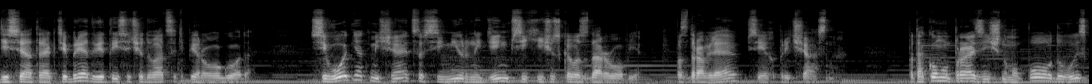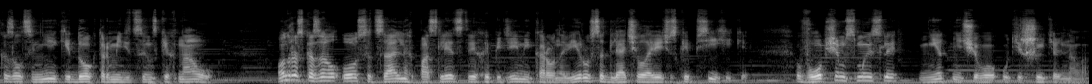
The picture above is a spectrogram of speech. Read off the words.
10 октября 2021 года. Сегодня отмечается Всемирный день психического здоровья. Поздравляю всех причастных. По такому праздничному поводу высказался некий доктор медицинских наук. Он рассказал о социальных последствиях эпидемии коронавируса для человеческой психики. В общем смысле нет ничего утешительного.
